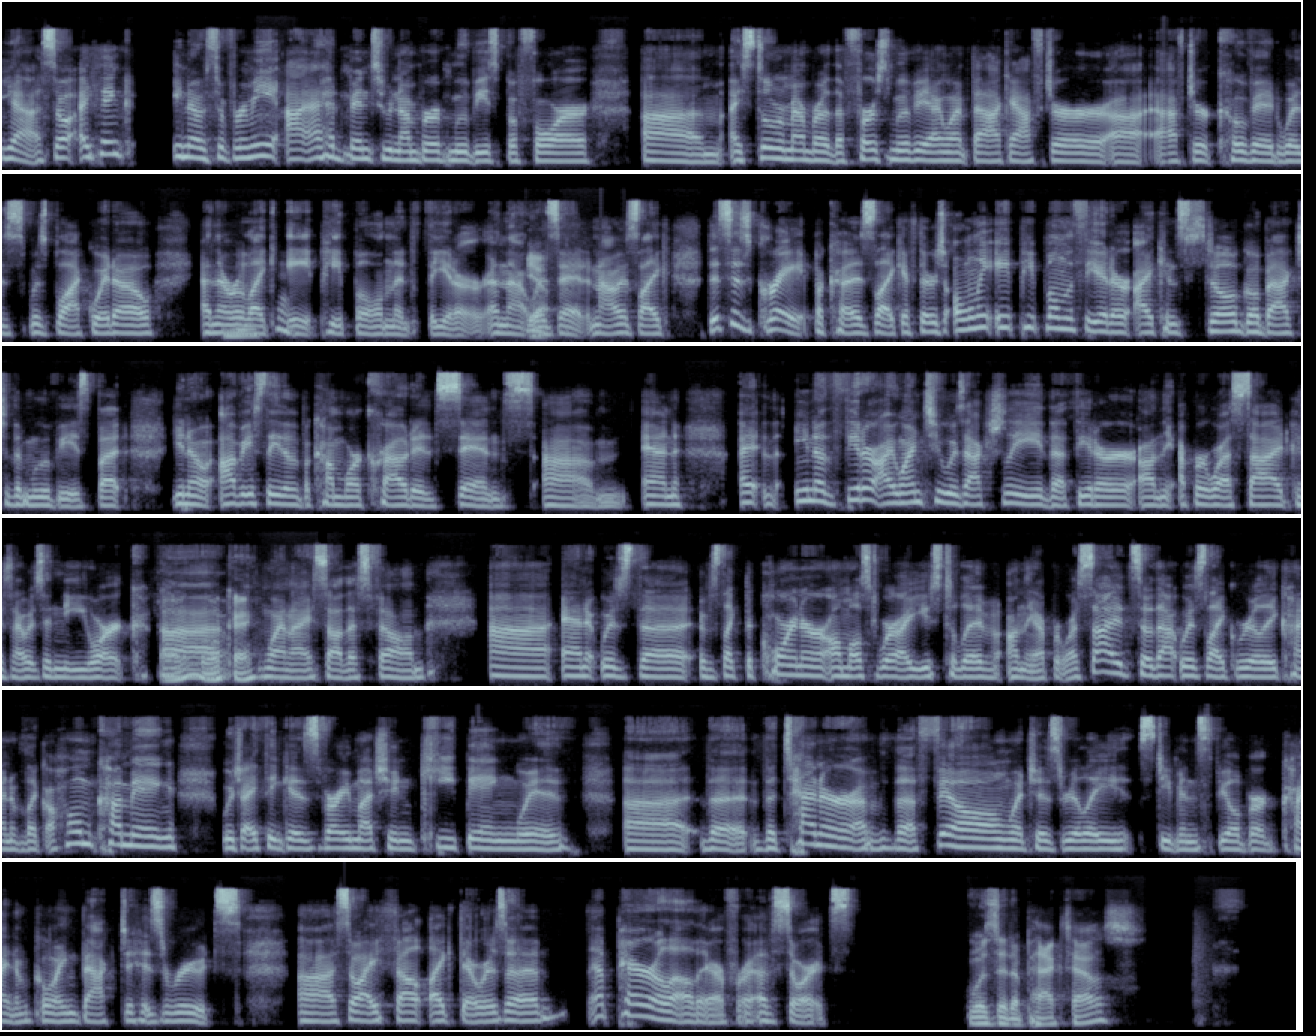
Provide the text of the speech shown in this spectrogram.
yeah. So I think you know, so for me, I had been to a number of movies before. Um, I still remember the first movie I went back after uh, after COVID was was Black Widow, and there were mm-hmm. like eight people in the theater, and that yeah. was it. And I was like, this is great because like if there's only eight people in the theater, I can still go back to the movies. But you know, obviously they've become more crowded since. Um, and I, you know, the theater I went to was actually the theater on the Upper West Side because I was in New York oh, uh, okay. when I saw this film, uh, and it was the it was like the corner almost where I used to live on the Upper West Side. So that was like really kind of like a homecoming, which I think is very much in keeping with uh, the the tenor of the film, which is really Steven Spielberg kind of going back to his roots. Uh, so I felt like there was a, a parallel there for of sorts. Was it a packed house?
